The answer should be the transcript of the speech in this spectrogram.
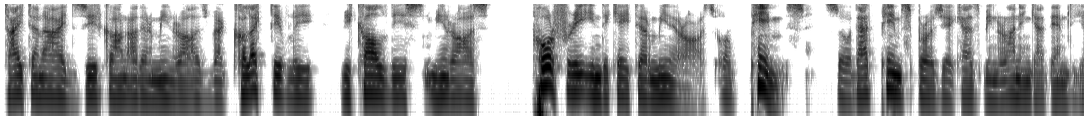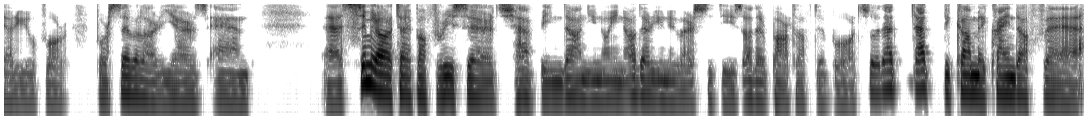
titanite, zircon, other minerals, but collectively we call these minerals porphyry indicator minerals or PIMS. So that PIMS project has been running at MDRU for for several years and uh, similar type of research have been done, you know, in other universities, other part of the world. So that that become a kind of uh,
